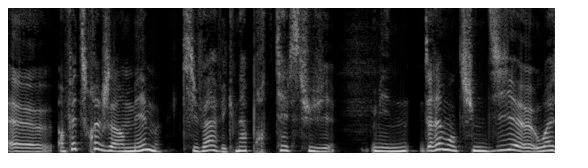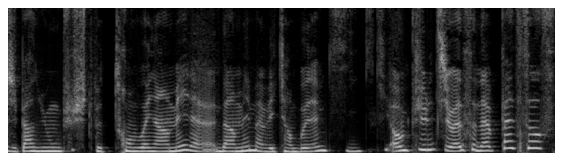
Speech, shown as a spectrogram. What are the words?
Euh, en fait, je crois que j'ai un mème qui va avec n'importe quel sujet mais vraiment, tu me dis, euh, ouais, j'ai perdu mon pull, je peux te renvoyer un mail euh, d'un même avec un bonhomme qui, qui en pull, tu vois, ça n'a pas de sens.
